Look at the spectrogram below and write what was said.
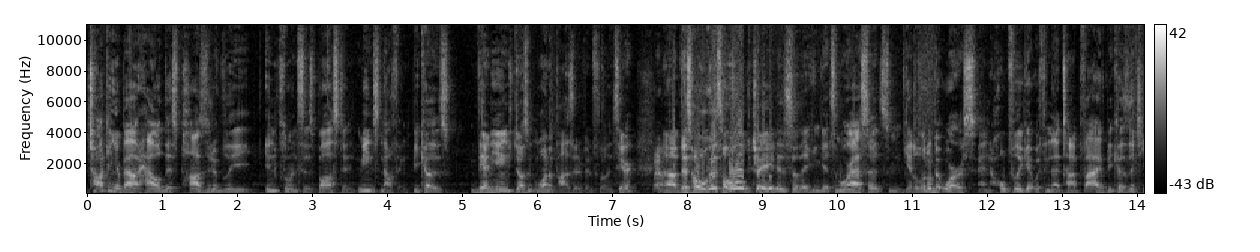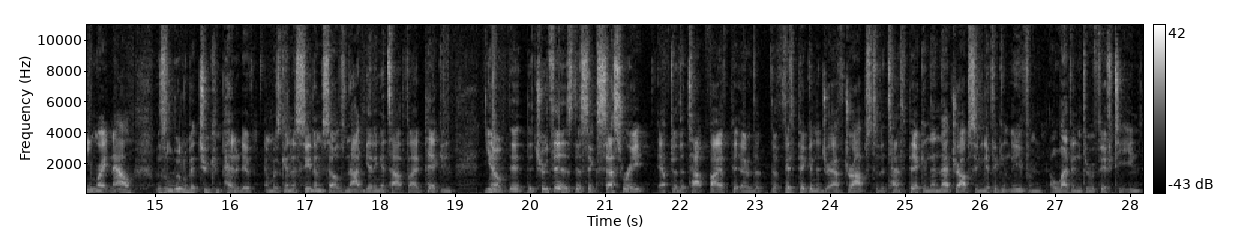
talking about how this positively influences Boston means nothing because Danny Ainge doesn't want a positive influence here. Well- uh, this whole this whole trade is so they can get some more assets and get a little bit worse and hopefully get within that top five because the team right now was a little bit too competitive and was going to see themselves not getting a top five pick and. You know, the, the truth is the success rate after the top five, pi- or the, the fifth pick in the draft drops to the tenth pick, and then that drops significantly from 11 through 15.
